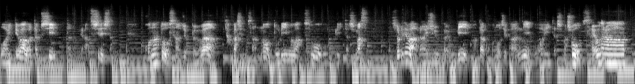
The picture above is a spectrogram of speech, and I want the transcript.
お相手は私、渡辺敦でした。この後30分は高島さんのドリームワークスをお送りいたします。それでは来週火曜日またこの時間にお会いいたしましょう。さようなら。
